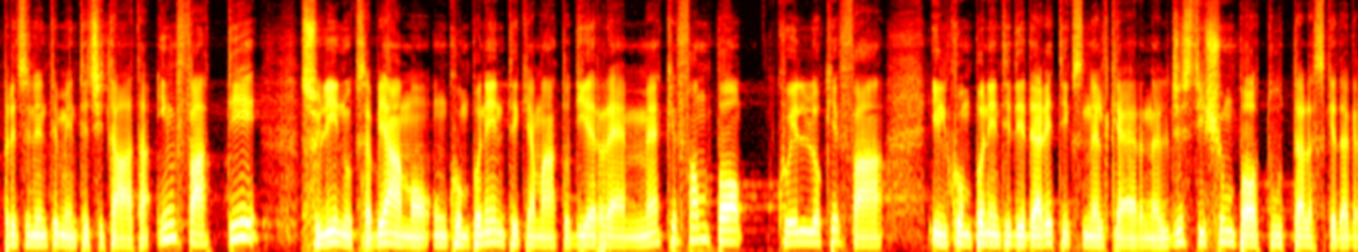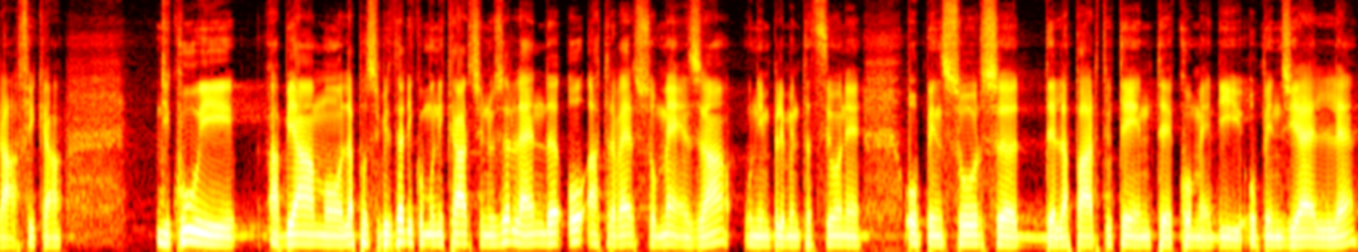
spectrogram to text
precedentemente citata. Infatti su Linux abbiamo un componente chiamato DRM che fa un po' quello che fa il componente di DirectX nel kernel, gestisce un po' tutta la scheda grafica di cui abbiamo la possibilità di comunicarci in userland o attraverso Mesa, un'implementazione open source della parte utente come di OpenGL,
